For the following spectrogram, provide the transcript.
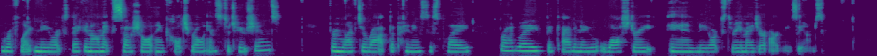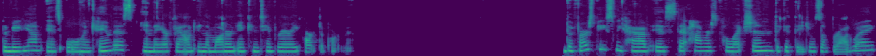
reflect New York's economic, social, and cultural institutions. From left to right, the paintings display Broadway, Fifth Avenue, Wall Street, and New York's three major art museums. The medium is oil and canvas, and they are found in the Modern and Contemporary Art Department. The first piece we have is Stettheimer's collection, The Cathedrals of Broadway,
